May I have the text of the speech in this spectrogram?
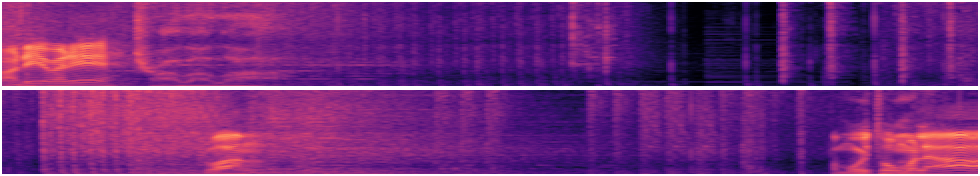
มาดิมาดิ Tra la la. ร่วงขโมยธงมาแล้ว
